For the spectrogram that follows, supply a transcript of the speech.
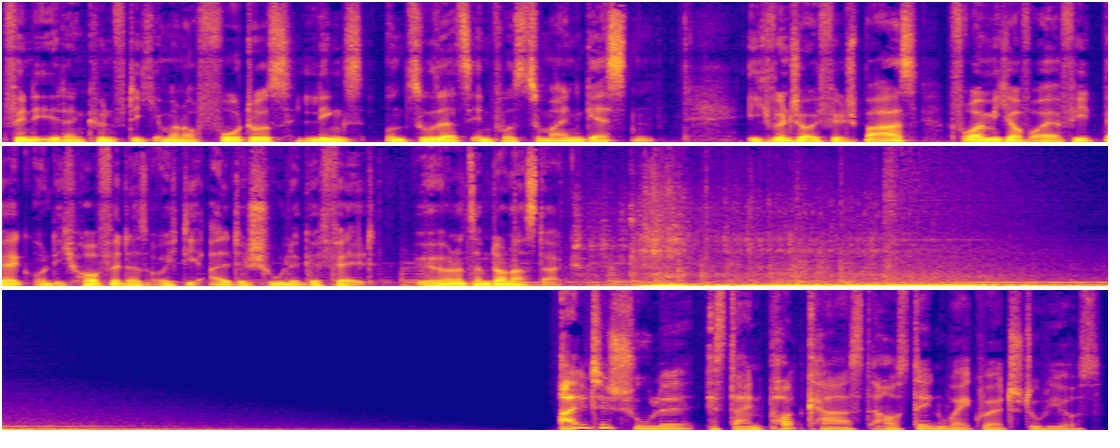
findet ihr dann künftig immer noch Fotos, Links und Zusatzinfos zu meinen Gästen. Ich wünsche euch viel Spaß, freue mich auf euer Feedback und ich hoffe, dass euch die alte Schule gefällt. Wir hören uns am Donnerstag. Alte Schule ist ein Podcast aus den WakeWord Studios.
